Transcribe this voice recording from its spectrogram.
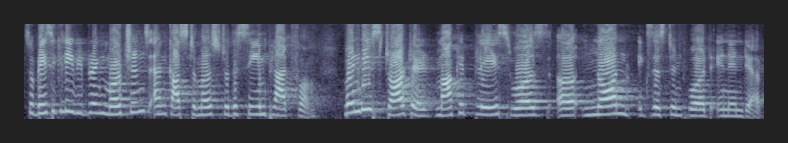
So basically, we bring merchants and customers to the same platform. When we started, marketplace was a non-existent word in India.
